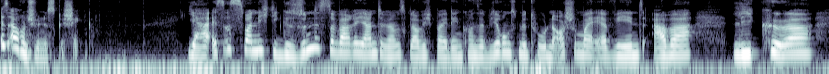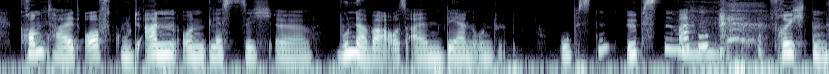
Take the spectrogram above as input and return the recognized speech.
ist auch ein schönes Geschenk. Ja, es ist zwar nicht die gesündeste Variante, wir haben es, glaube ich, bei den Konservierungsmethoden auch schon mal erwähnt, aber Likör kommt halt oft gut an und lässt sich äh, wunderbar aus allen Beeren und Obsten, Öbsten machen? Früchten.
